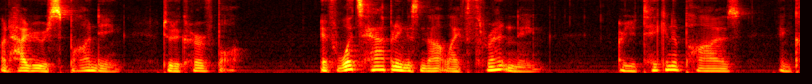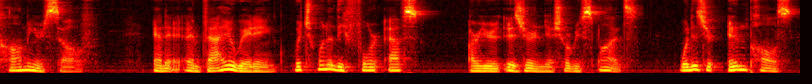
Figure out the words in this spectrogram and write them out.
on how you're responding to the curveball? If what's happening is not life threatening, are you taking a pause and calming yourself and evaluating which one of the four F's are your, is your initial response? What does your impulse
